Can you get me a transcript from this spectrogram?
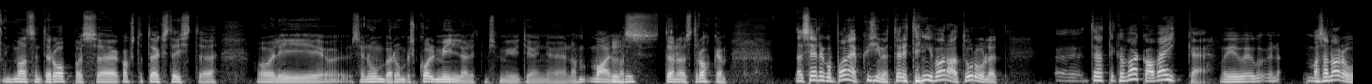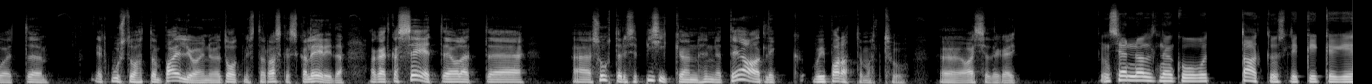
et ma vaatasin, et Euroopas äh, kaks tuhat üheksateist äh, oli see number umbes kolm miljonit, mis müüdi, on ju, ja noh, maailmas mm -hmm. tõenäoliselt rohkem. no see nagu paneb küsima, et te olete nii vara turul, et äh, te olete ikka väga väike või, või ma saan aru, et et kuus tuhat on palju, on ju, ja tootmist on raske skaleerida, aga et kas see, et te olete suhteliselt pisike, on selline teadlik või paratamatu asjade käik? see on olnud nagu taotluslik ikkagi,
